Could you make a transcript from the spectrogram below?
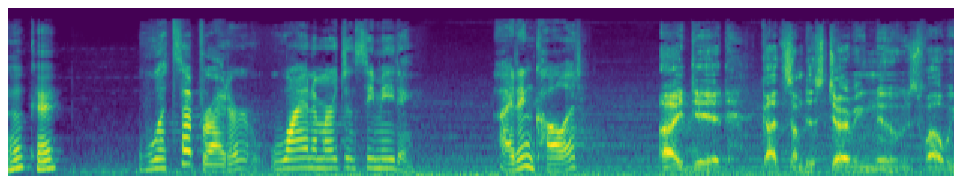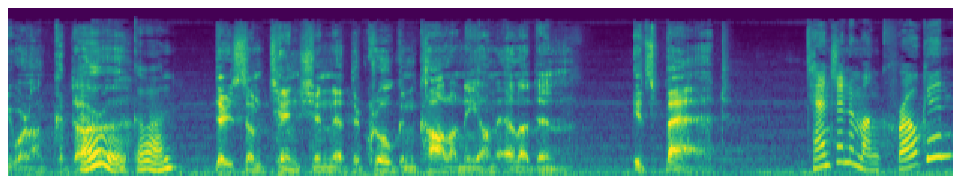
Okay. What's up, Ryder? Why an emergency meeting? I didn't call it. I did. Got some disturbing news while we were on Kadara. Oh, go on. There's some tension at the Krogan colony on Elaaden. It's bad. Tension among Krogan?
